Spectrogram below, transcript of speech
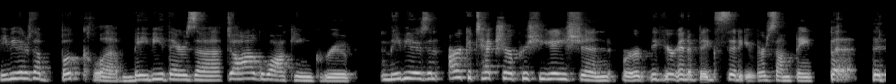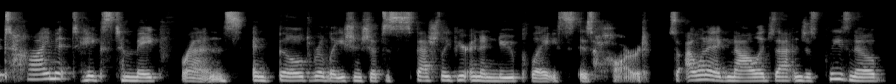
Maybe there's a book club. Maybe there's a dog walking group maybe there's an architecture appreciation for if you're in a big city or something. But the time it takes to make friends and build relationships, especially if you're in a new place, is hard. So I want to acknowledge that and just please know,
